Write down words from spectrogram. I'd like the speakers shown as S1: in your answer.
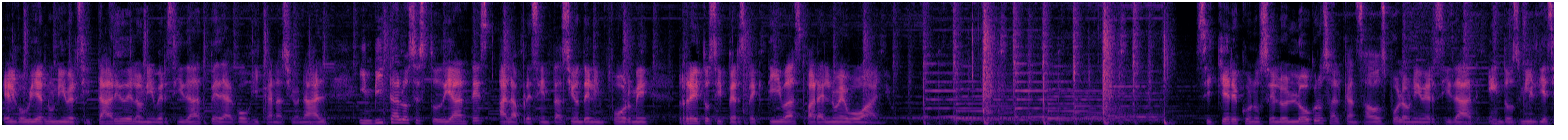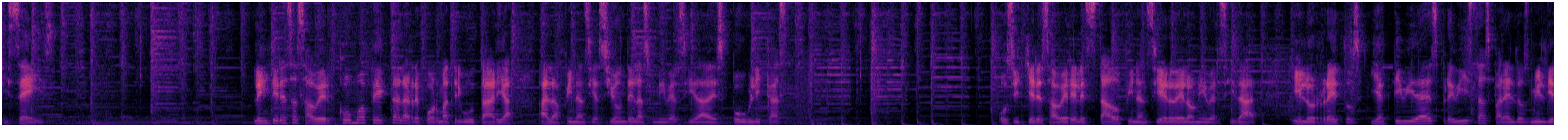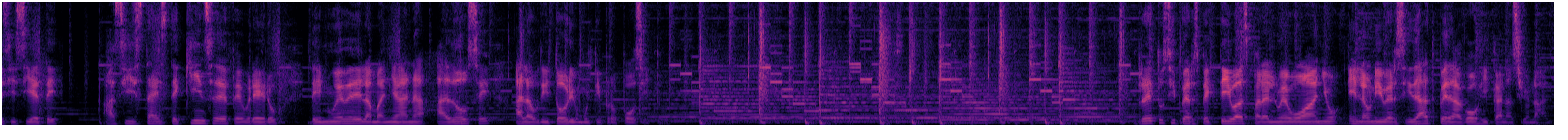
S1: El gobierno universitario de la Universidad Pedagógica Nacional invita a los estudiantes a la presentación del informe Retos y Perspectivas para el nuevo año. Si quiere conocer los logros alcanzados por la universidad en 2016, le interesa saber cómo afecta la reforma tributaria a la financiación de las universidades públicas, o si quiere saber el estado financiero de la universidad y los retos y actividades previstas para el 2017, asista este 15 de febrero de 9 de la mañana a 12 al Auditorio Multipropósito. Retos y perspectivas para el nuevo año en la Universidad Pedagógica Nacional.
